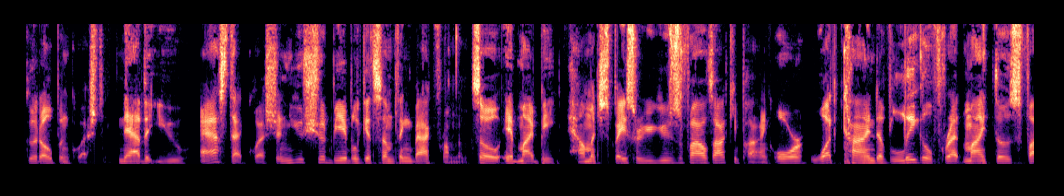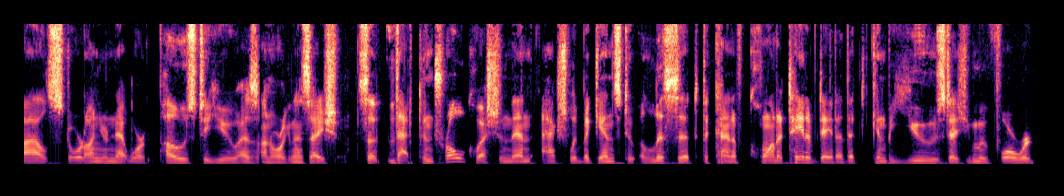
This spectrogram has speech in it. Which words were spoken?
good open question. Now that you ask that question, you should be able to get something back from them. So it might be how much space are your user files occupying or what kind of legal threat might those files stored on your network pose to you as an organization. So that control question then actually begins to elicit the kind of quantitative data that can be used as you move forward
